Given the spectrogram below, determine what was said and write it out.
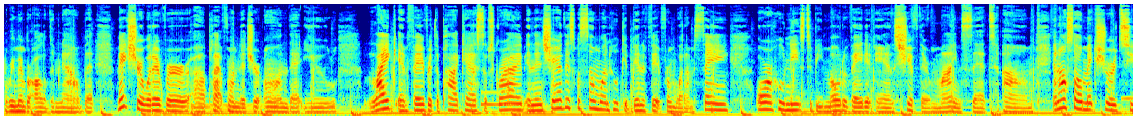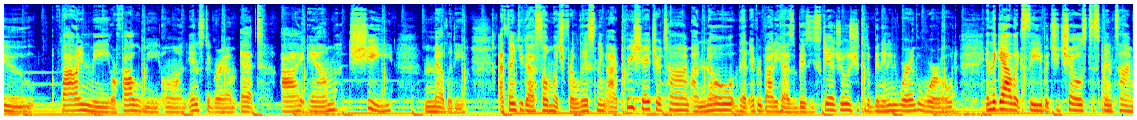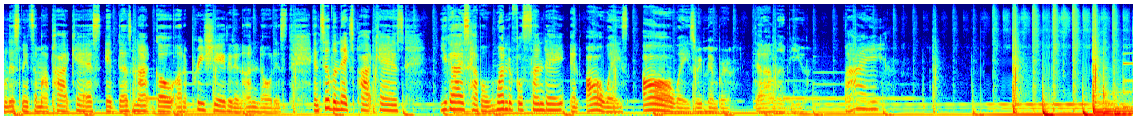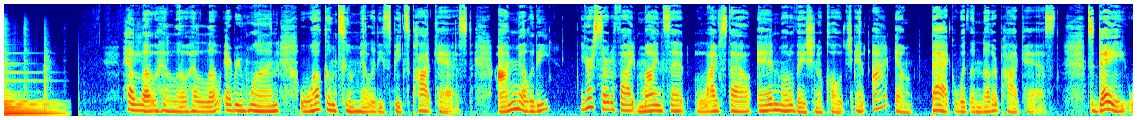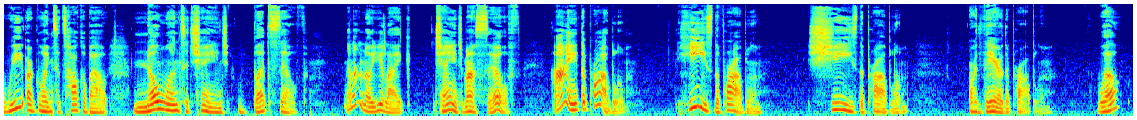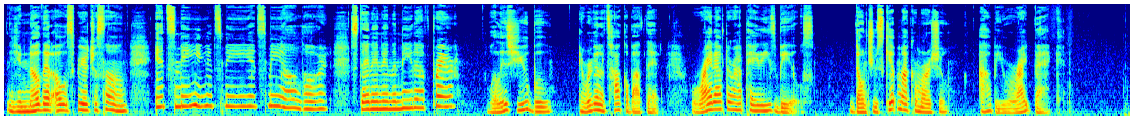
remember all of them now but make sure whatever uh, platform that you're on that you like and favorite the podcast subscribe and then share this with someone who could benefit from what i'm saying or who needs to be motivated and shift their mindset um, and also make sure to find me or follow me on instagram at i am she melody I thank you guys so much for listening. I appreciate your time. I know that everybody has busy schedules. You could have been anywhere in the world, in the galaxy, but you chose to spend time listening to my podcast. It does not go unappreciated and unnoticed. Until the next podcast, you guys have a wonderful Sunday and always, always remember that I love you. Bye. Hello, hello, hello, everyone. Welcome to Melody Speaks podcast. I'm Melody, your certified mindset, lifestyle, and motivational coach, and I am back with another podcast. Today, we are going to talk about no one to change but self. And I know you're like, change myself. I ain't the problem. He's the problem. She's the problem or they're the problem? Well, you know that old spiritual song, It's me, it's me, it's me, oh Lord, standing in the need of prayer. Well, it's you, boo. And we're going to talk about that right after I pay these bills. Don't you skip my commercial. I'll be right back.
